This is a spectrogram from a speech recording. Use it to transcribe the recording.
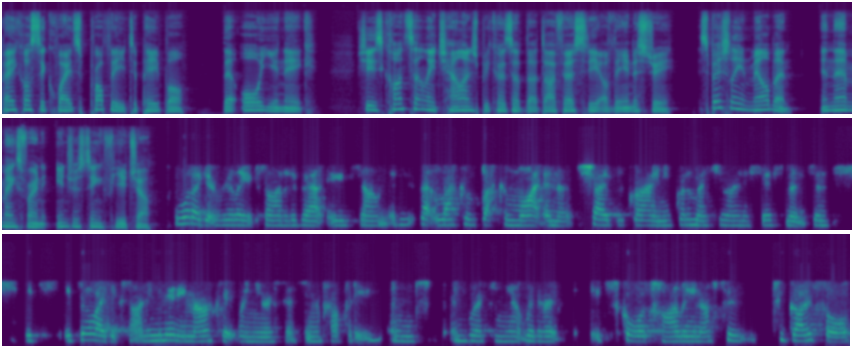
Bakos equates property to people. They're all unique. She is constantly challenged because of the diversity of the industry, especially in Melbourne, and that makes for an interesting future. What I get really excited about is um, that lack of black and white and the shades of grey, and you've got to make your own assessments. And it's it's always exciting in any market when you're assessing a property and and working out whether it, it scores highly enough to, to go for.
